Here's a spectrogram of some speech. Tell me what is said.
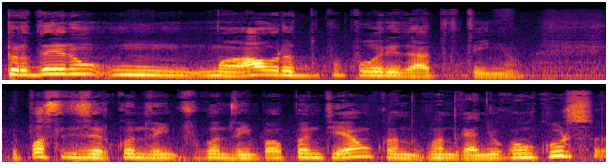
perderam uma aura de popularidade que tinham. Eu posso lhe dizer, quando vim, quando vim para o Panteão, quando, quando ganho o concurso,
